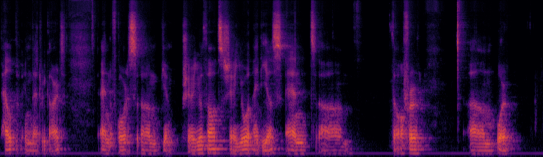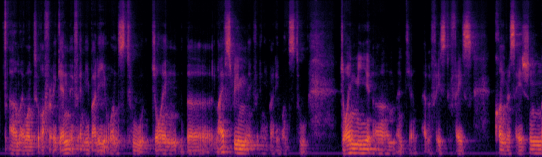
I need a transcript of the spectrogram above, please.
help in that regard. And of course, um, yeah, share your thoughts, share your ideas, and um, the offer, um, or um, I want to offer again if anybody wants to join the live stream, if anybody wants to join me um, and yeah, have a face to face conversation,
